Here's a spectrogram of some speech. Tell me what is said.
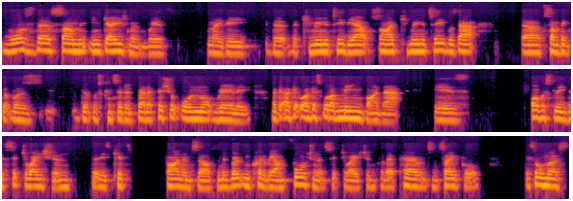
Was there some engagement with maybe the the community, the outside community? Was that uh, something that was that was considered beneficial or not really? I, I, I guess what I mean by that is obviously the situation that these kids find themselves in an incredibly unfortunate situation for their parents and so forth. It's almost,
